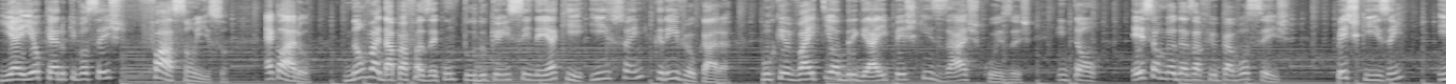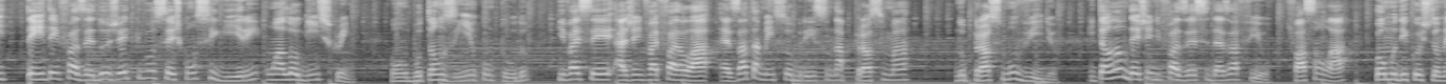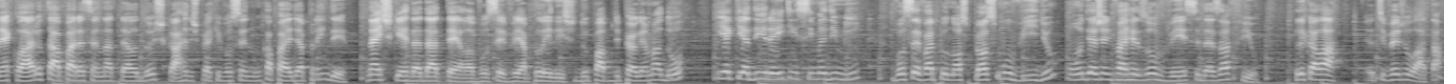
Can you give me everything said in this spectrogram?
E aí eu quero que vocês façam isso. É claro, não vai dar para fazer com tudo que eu ensinei aqui. E isso é incrível, cara, porque vai te obrigar a pesquisar as coisas. Então, esse é o meu desafio para vocês. Pesquisem e tentem fazer do jeito que vocês conseguirem uma login screen com o botãozinho, com tudo, que vai ser, a gente vai falar exatamente sobre isso na próxima, no próximo vídeo. Então não deixem de fazer esse desafio, façam lá. Como de costume, é claro, tá aparecendo na tela dois cards para que você nunca pare de aprender. Na esquerda da tela você vê a playlist do Papo de Programador e aqui à direita em cima de mim você vai para o nosso próximo vídeo onde a gente vai resolver esse desafio. Clica lá, eu te vejo lá, tá?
